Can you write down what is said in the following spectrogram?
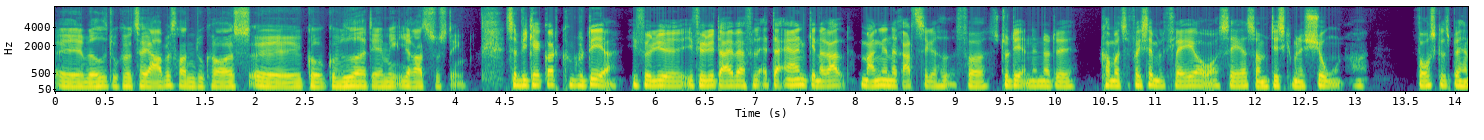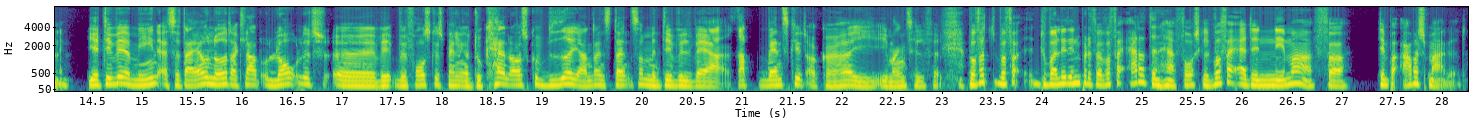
øh, med. Du kan jo tage arbejdsretten, du kan også øh, gå, gå videre af det almindelige retssystem. Så vi kan godt konkludere, ifølge, ifølge dig i hvert fald, at der er en generelt manglende retssikkerhed for studerende, når det kommer til for eksempel klage over sager som diskrimination og forskelsbehandling? Ja, det vil jeg mene. Altså, der er jo noget, der er klart ulovligt øh, ved, ved forskelsbehandling, og du kan også gå videre i andre instanser, men det vil være ret vanskeligt at gøre i, i mange tilfælde. Hvorfor, hvorfor, du var lidt inde på det før. Hvorfor er der den her forskel? Hvorfor er det nemmere for dem på arbejdsmarkedet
